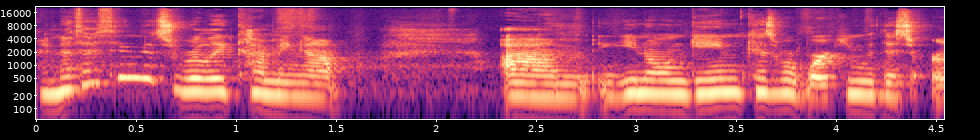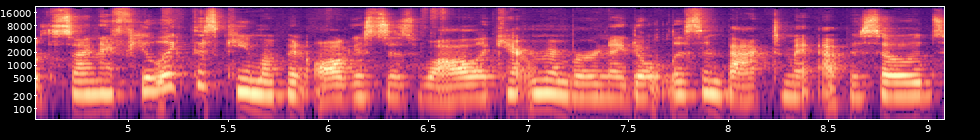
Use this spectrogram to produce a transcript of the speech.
Another thing that's really coming up Um, you know, again, because we're working with this earth sign, I feel like this came up in August as well. I can't remember and I don't listen back to my episodes,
